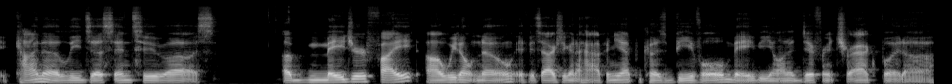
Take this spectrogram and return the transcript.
it kind of leads us into uh, a major fight. Uh, we don't know if it's actually going to happen yet because Bivol may be on a different track. But uh,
